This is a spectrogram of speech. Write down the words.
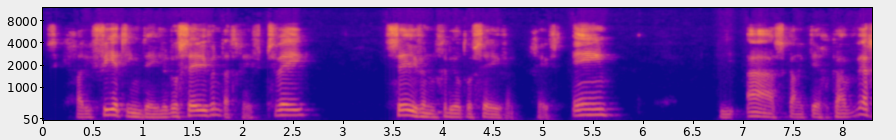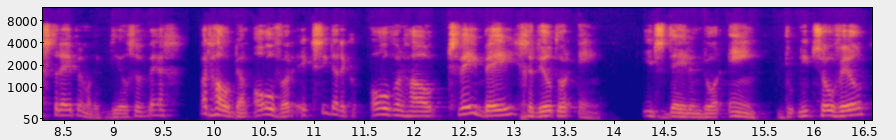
Dus ik ga die 14 delen door 7, dat geeft 2. 7 gedeeld door 7 geeft 1. Die a's kan ik tegen elkaar wegstrepen, want ik deel ze weg. Wat hou ik dan over? Ik zie dat ik overhoud 2b gedeeld door 1. Iets delen door 1 doet niet zoveel,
